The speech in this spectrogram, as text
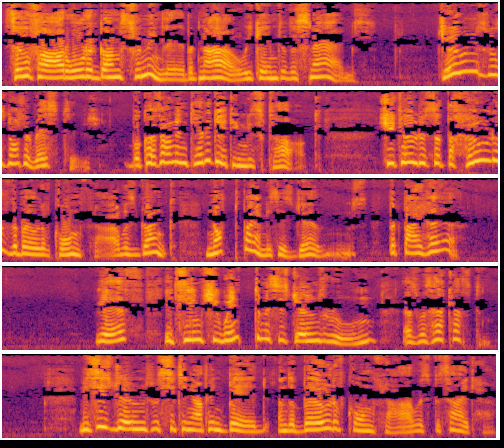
So far all had gone swimmingly, but now we came to the snags. Jones was not arrested, because on interrogating Miss Clark, she told us that the whole of the bowl of cornflour was drunk not by Mrs. Jones, but by her. Yes, it seems she went to Mrs. Jones' room, as was her custom. Mrs. Jones was sitting up in bed, and the bowl of cornflour was beside her.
